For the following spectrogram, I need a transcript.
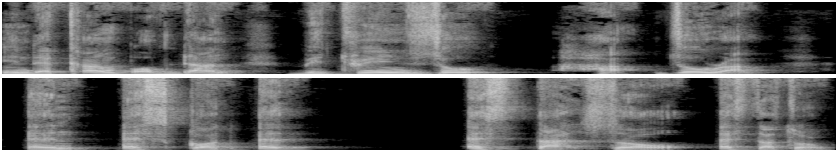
in the camp of Dan between Zorah and Escot, Estathol, Estathol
